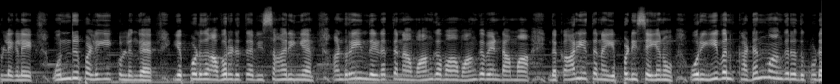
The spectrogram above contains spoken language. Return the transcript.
பிள்ளைகளே ஒன்று பழகிக் கொள்ளுங்க. எப்பொழுதும் அவரிடத்தை விசாரிங்க. அன்றே இந்த இடத்தை நான் வாங்கவா வாங்க வேண்டாமா? இந்த காரியத்தை நான் எப்படி செய்யணும்? ஒரு ஈவன் கடன் வாங்குறது கூட.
